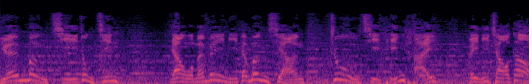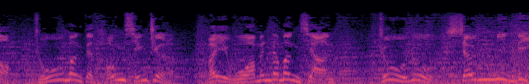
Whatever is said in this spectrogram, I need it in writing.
圆梦启动金。让我们为你的梦想筑起平台，为你找到逐梦的同行者，为我们的梦想注入生命力。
